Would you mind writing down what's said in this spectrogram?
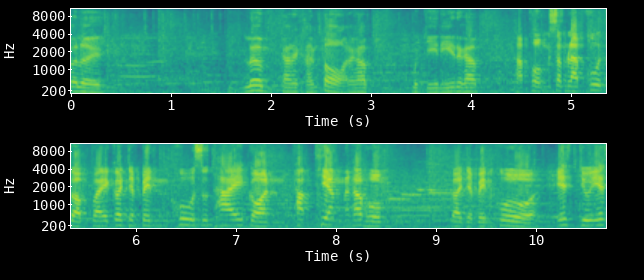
ก็เลย เริ่มการแข่งขันต่อนะครับ เมื่อกี้นี้นะครับ ครับผมสำหรับคู่ต่อไปก็จะเป็นคู่สุดท้ายก่อนพักเที่ยงนะครับผมก็จะเป็นคู่ SUS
